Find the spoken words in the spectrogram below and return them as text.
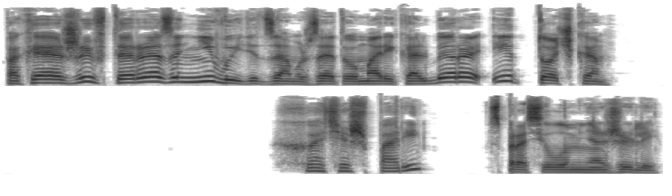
Пока я жив, Тереза не выйдет замуж за этого Мари Кальбера и точка. «Хочешь пари?» — спросил у меня Жюли.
